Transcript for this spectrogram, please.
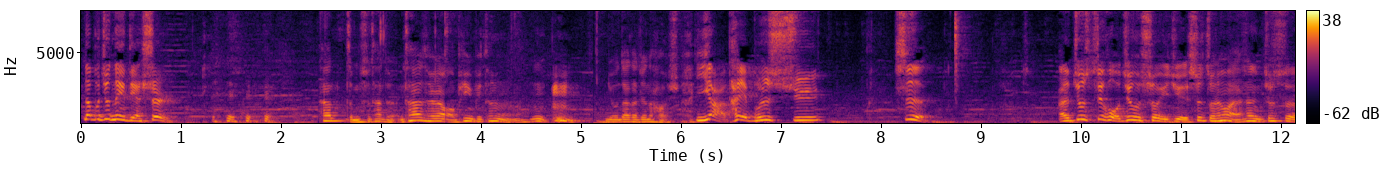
那不就那点事儿？他怎么说他腿？他腿软，我屁屁疼。嗯嗯，牛大哥真的好虚呀，他也不是虚，是，呃，就是最后我最后说一句，是昨天晚上，就是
